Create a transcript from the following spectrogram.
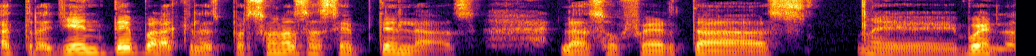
atrayente, para que las personas acepten las, las ofertas eh, bueno,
